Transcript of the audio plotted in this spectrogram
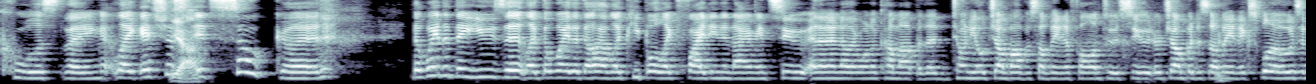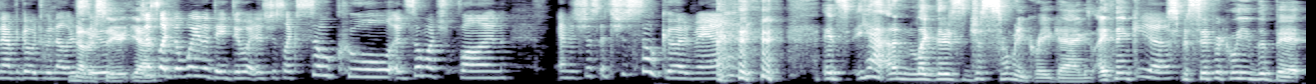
coolest thing. Like it's just, Yeah. it's so good. The way that they use it, like the way that they'll have like people like fighting in an Iron Man suit, and then another one will come up, and then Tony will jump off of something and fall into a suit, or jump into mm. something and explodes and have to go to another, Another suit, yeah. Just like the way that they do it is just like so cool and so much fun, and it's just it's just so good, man. it's yeah, and like there's just so many great gags. I think Yeah. specifically the bit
